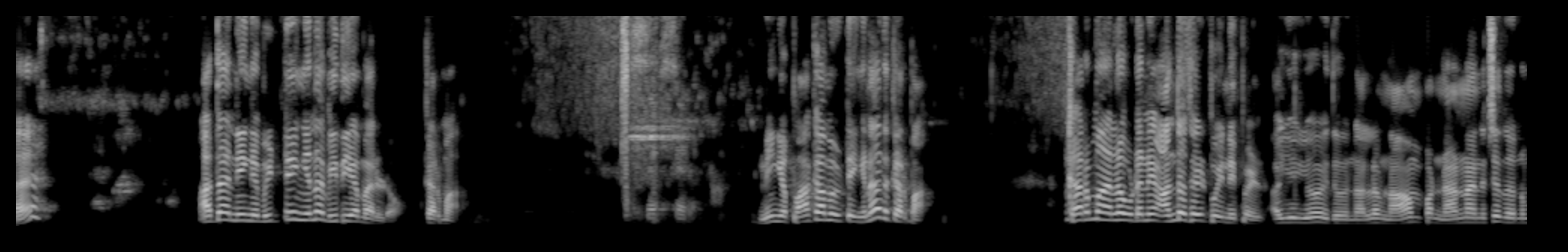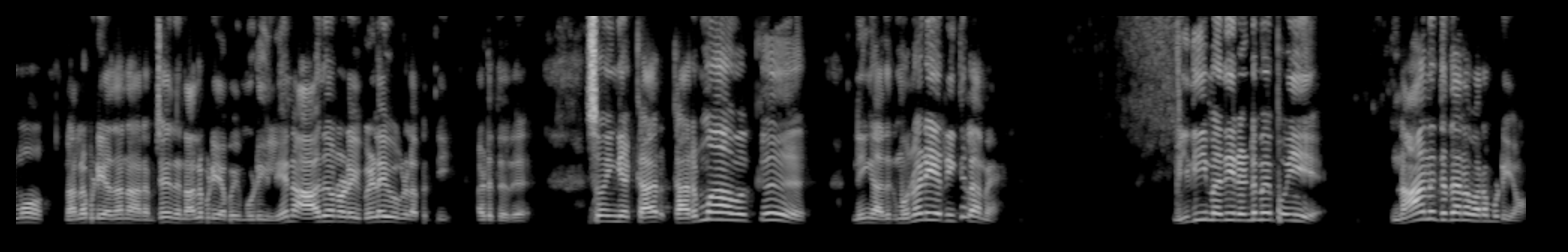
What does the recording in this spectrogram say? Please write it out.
ஆ? அதான் நீங்க விட்டீங்கன்னா விதியா மாறிடும். கர்மா. நீங்க பார்க்காம விட்டீங்கன்னா அது கர்மா. கர்மால உடனே அந்த சைடு போய் நிப்பேள். ஐயோ இது நல்ல நான் பண்ண நான் நினைச்சது என்னமோ நல்லபடியா தானே ஆரம்பிச்சேன். இது நல்லபடியா போய் முடியல ஏன்னா அதனுடைய விளைவுகளை பத்தி அடுத்தது. சோ இங்க கர் கர்மாவுக்கு நீங்க அதுக்கு முன்னாடியே நிக்கலாமே. விதி மதி ரெண்டுமே போய் நானுக்கு தானே வர முடியும்.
